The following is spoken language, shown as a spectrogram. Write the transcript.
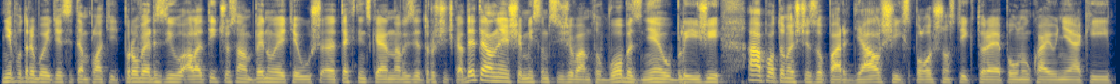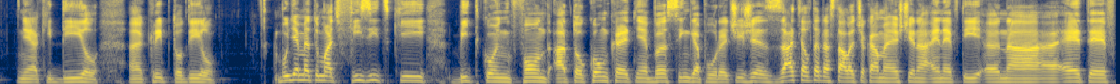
nepotrebujete si tam platiť proverziu, ale tí, čo sa venujete už technickej analýze trošička detailnejšie, myslím si, že vám to vôbec neublíži. A potom ešte zo pár ďalších spoločností ktoré ponúkajú nejaký, nejaký deal, eh, krypto deal Budeme tu mať fyzický Bitcoin fond a to konkrétne v Singapúre. Čiže zatiaľ teda stále čakáme ešte na NFT, e, na ETF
